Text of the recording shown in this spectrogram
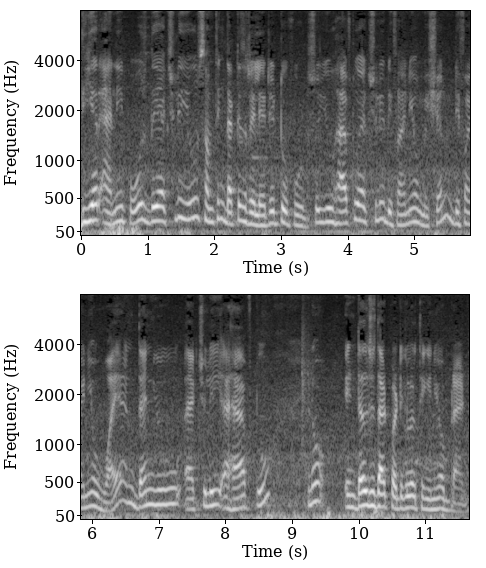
their any post they actually use something that is related to food. So you have to actually define your mission define your why and then you actually have to you know indulge that particular thing in your brand.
